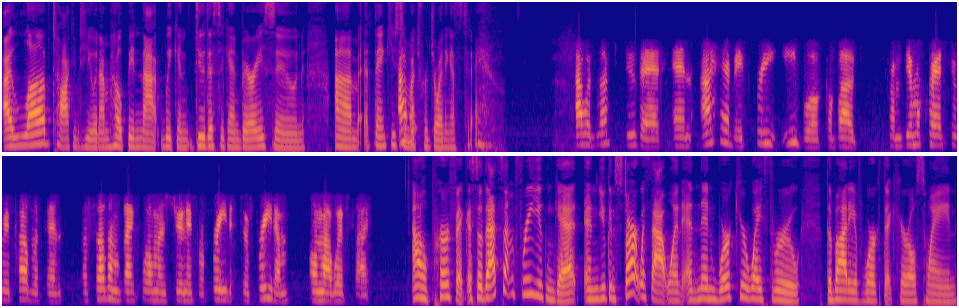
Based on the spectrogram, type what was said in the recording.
I love talking to you, and I'm hoping that we can do this again very soon. Um, thank you so much for joining us today. I would love to do that. And I have a free ebook about from Democrat to Republican, a Southern Black woman's journey for freedom to freedom on my website. Oh, perfect. So that's something free you can get, and you can start with that one and then work your way through the body of work that Carol Swain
